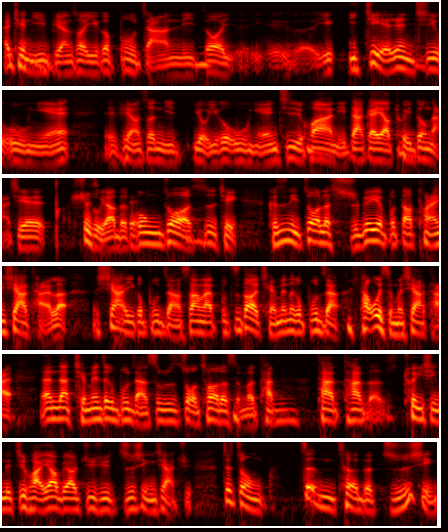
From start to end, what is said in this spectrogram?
而且你比方说一个部长，你做一一一届任期五年，比方说你有一个五年计划，你大概要推动哪些主要的工作事情？可是你做了十个月不到，突然下台了，下一个部长上来不知道前面那个部长他为什么下台？呃，那前面这个部长是不是做错了什么？他他他的推行的计划要不要继续执行下去？这种政策的执行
